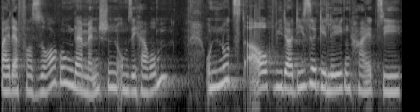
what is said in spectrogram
bei der Versorgung der Menschen um sie herum und nutzt auch wieder diese Gelegenheit, sie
